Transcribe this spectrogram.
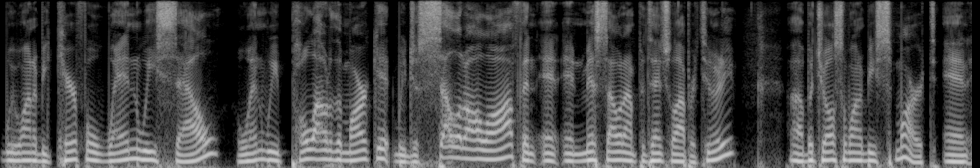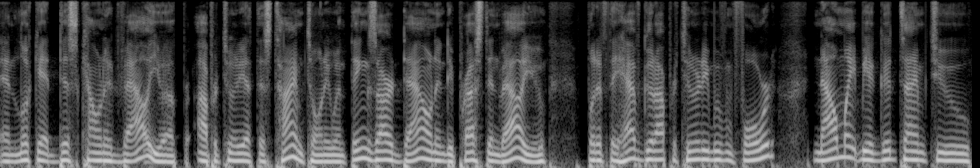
we want to be careful when we sell, when we pull out of the market, we just sell it all off and, and, and miss out on potential opportunity. Uh, but you also want to be smart and, and look at discounted value opportunity at this time, Tony, when things are down and depressed in value. But if they have good opportunity moving forward, now might be a good time to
